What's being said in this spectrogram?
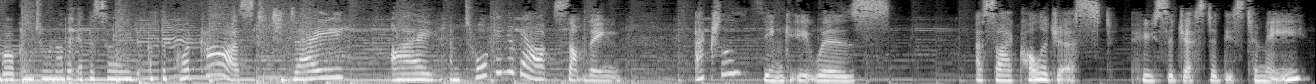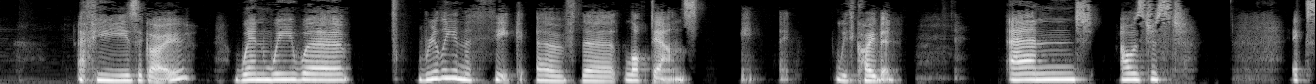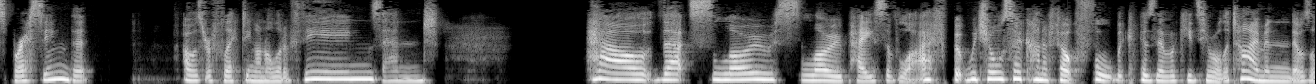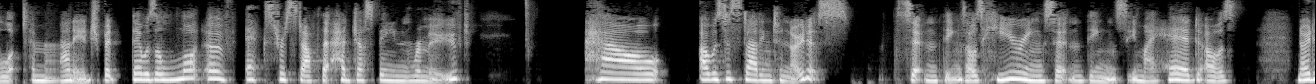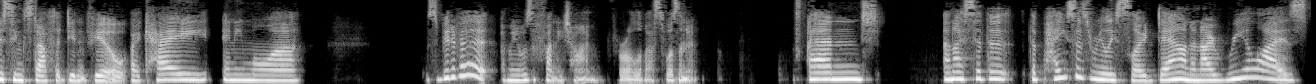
Welcome to another episode of the podcast. Today, I am talking about something. I actually think it was a psychologist who suggested this to me a few years ago when we were really in the thick of the lockdowns with COVID. And I was just expressing that I was reflecting on a lot of things and how that slow, slow pace of life, but which also kind of felt full because there were kids here all the time and there was a lot to manage, but there was a lot of extra stuff that had just been removed. How I was just starting to notice certain things. I was hearing certain things in my head. I was noticing stuff that didn't feel okay anymore was a bit of a, I mean, it was a funny time for all of us, wasn't it? And, and I said the, the pace has really slowed down and I realize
